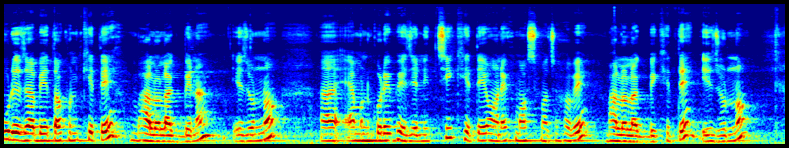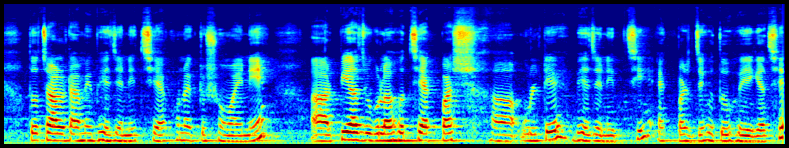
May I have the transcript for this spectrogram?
পুড়ে যাবে, তখন খেতে ভালো লাগবে না। এজন্য এমন করে ভেজে নিচ্ছি, খেতে অনেক মচমচা হবে, ভালো লাগবে খেতে এই জন্য তো চালটা আমি ভেজে নিচ্ছি এখনও একটু সময় নিয়ে। আর পেঁয়াজগুলো হচ্ছে এক পাশ উল্টে ভেজে নিচ্ছি এক পাশ যেহেতু হয়ে গেছে।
